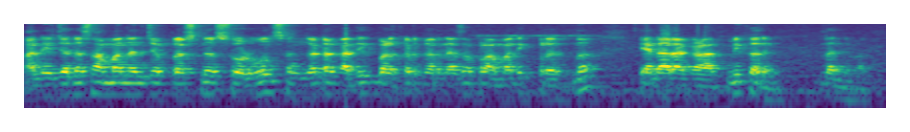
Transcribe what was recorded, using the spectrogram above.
आणि जनसामान्यांचे प्रश्न सोडवून संघटक अधिक बळकट करण्याचा प्रामाणिक प्रयत्न येणाऱ्या काळात मी करेन. 那你们。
